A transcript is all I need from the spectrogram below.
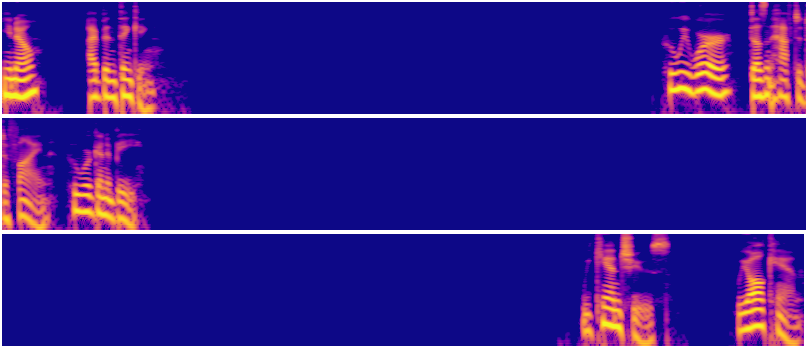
You know, I've been thinking. Who we were doesn't have to define who we're going to be. We can choose. We all can.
